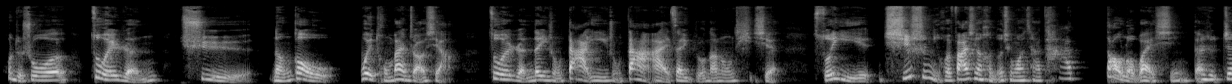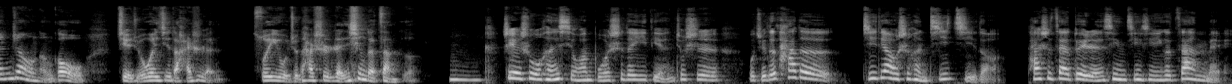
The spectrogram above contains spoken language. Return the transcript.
或者说作为人去能够为同伴着想，作为人的一种大义、一种大爱在宇宙当中体现。所以其实你会发现，很多情况下它到了外星，但是真正能够解决危机的还是人。所以我觉得它是人性的赞歌。嗯，这也是我很喜欢博士的一点，就是我觉得他的。基调是很积极的，他是在对人性进行一个赞美，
